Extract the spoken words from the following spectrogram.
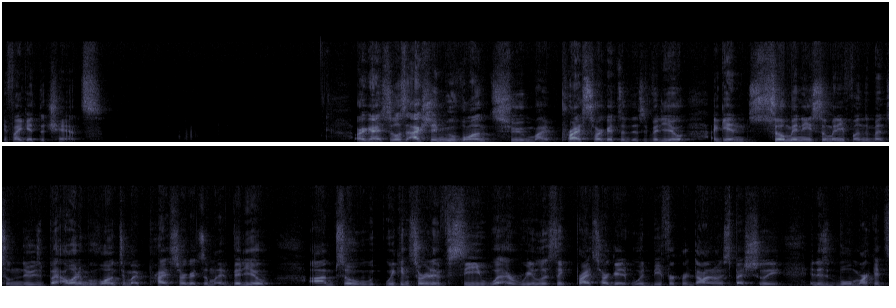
if I get the chance. Alright guys, so let's actually move on to my price targets of this video. Again, so many, so many fundamental news, but I want to move on to my price targets of my video. Um, so we can sort of see what a realistic price target would be for Cardano, especially in this bull market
